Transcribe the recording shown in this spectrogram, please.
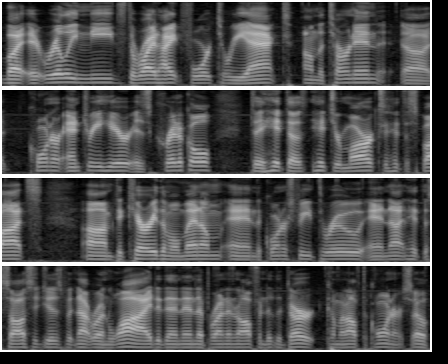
but it really needs the ride height for it to react on the turn in. Uh, corner entry here is critical to hit the hit your marks and hit the spots um, to carry the momentum and the corner speed through and not hit the sausages but not run wide and then end up running off into the dirt coming off the corner. So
